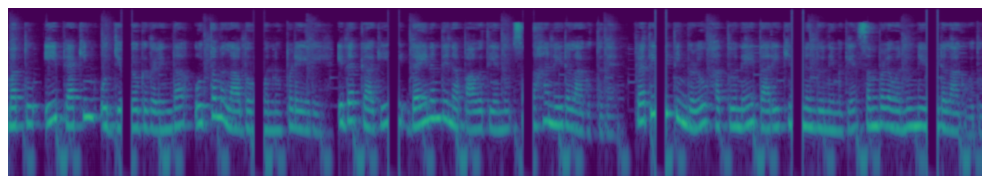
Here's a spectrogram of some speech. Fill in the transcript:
ಮತ್ತು ಈ ಪ್ಯಾಕಿಂಗ್ ಉದ್ಯೋಗಗಳಿಂದ ಉತ್ತಮ ಲಾಭವನ್ನು ಪಡೆಯಿರಿ. ಇದಕ್ಕಾಗಿ ದೈನಂದಿನ ಪಾವತಿಯನ್ನು ಸಹ ನೀಡಲಾಗುತ್ತದೆ. ಪ್ರತಿ ತಿಂಗಳು ಹತ್ತನೇ ತಾರೀಕಿನಂದು ನಿಮಗೆ ಸಂಬಳವನ್ನು ನೀಡಲಾಗುವುದು.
